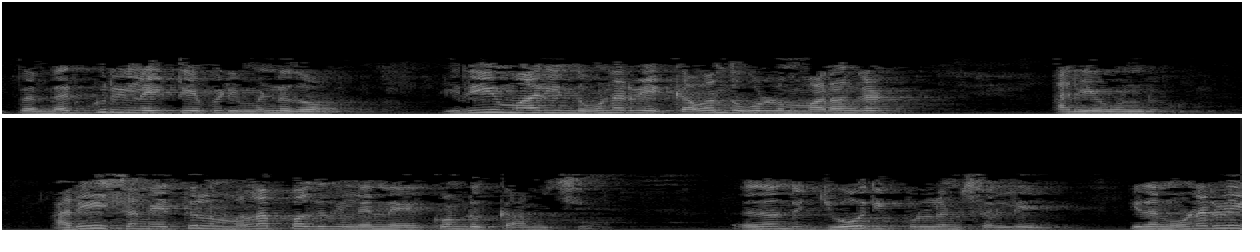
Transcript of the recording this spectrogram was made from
இப்ப மெர்குரி லைட் எப்படி மின்னுதோ இதே மாதிரி இந்த உணர்வை கவர்ந்து கொள்ளும் மரங்கள் அதே உண்டு அதே சமயத்தில் மலப்பகுதியில் என்னை கொண்டு காமிச்சு இது வந்து ஜோதி புல்லுன்னு சொல்லி இதன் உணர்வை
